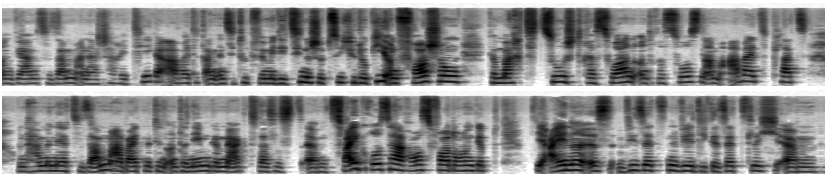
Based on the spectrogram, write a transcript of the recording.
und wir haben zusammen an der Charité gearbeitet, am Institut für medizinische Psychologie und Forschung gemacht zu Stressoren und Ressourcen am Arbeitsplatz und haben in der Zusammenarbeit mit den Unternehmen gemerkt, dass es ähm, zwei große Herausforderungen gibt. Die eine ist, wie setzen wir die gesetzlich ähm,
